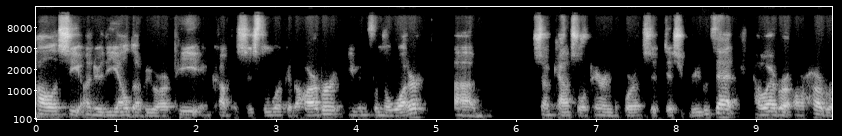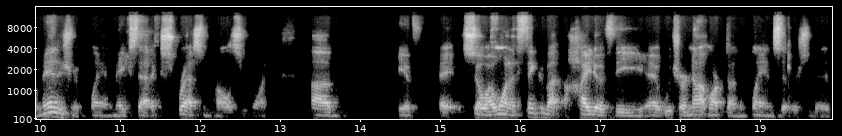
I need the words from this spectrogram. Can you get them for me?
policy under the LWRP encompasses the look of the harbor, even from the water. Um, some council apparently before us have disagreed with that. However, our harbor management plan makes that express in policy one. Um, if uh, so I want to think about the height of the, uh, which are not marked on the plans that were submitted.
